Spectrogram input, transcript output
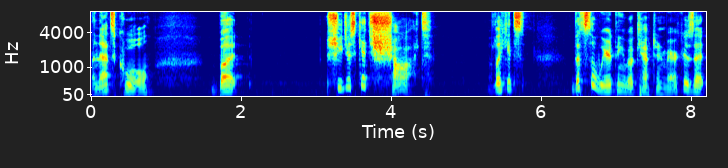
and that's cool, but she just gets shot. Like it's that's the weird thing about Captain America is that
